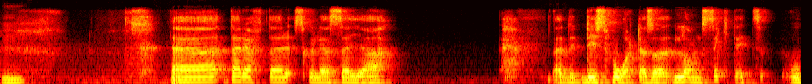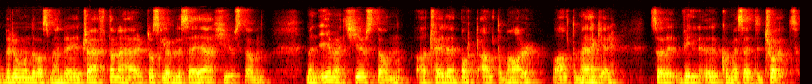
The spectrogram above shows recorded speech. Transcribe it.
Mm. Eh, därefter skulle jag säga... Eh, det, det är svårt. Alltså, långsiktigt, oberoende vad som händer i draftarna här, då skulle jag vilja säga Houston. Men i och med att Houston har tradat bort allt de har och allt de äger så vill, kommer jag säga Detroit.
